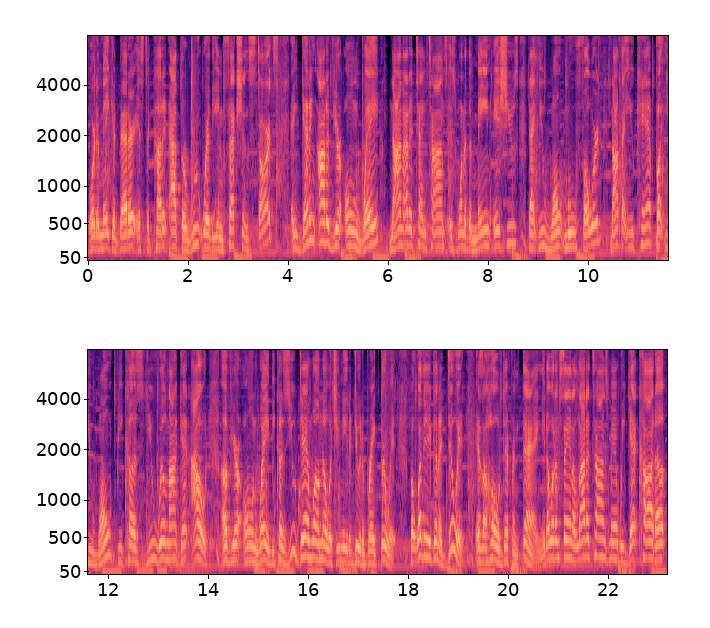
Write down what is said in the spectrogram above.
or to make it better is to cut it at the root where the infection starts. And getting out of your own way, 9 out of 10 times, is one of the main issues that you won't move forward. Not that you can't, but you won't because you will not get out of your own way because you damn well know what you need to do to break through it. But whether you're gonna do it is a whole different thing. You know what I'm saying? A lot of times, man, we get caught up.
